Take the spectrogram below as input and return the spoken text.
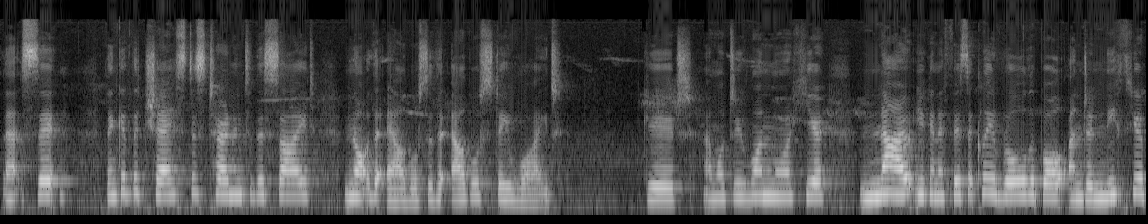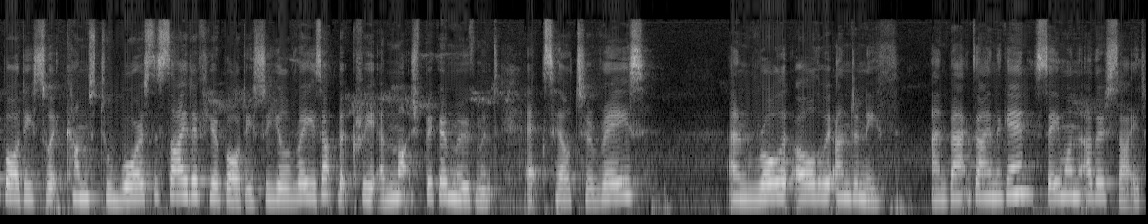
That's it. Think of the chest as turning to the side, not the elbow, so the elbows stay wide. Good. And we'll do one more here. Now you're going to physically roll the ball underneath your body so it comes towards the side of your body. So you'll raise up but create a much bigger movement. Exhale to raise and roll it all the way underneath and back down again. Same on the other side.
